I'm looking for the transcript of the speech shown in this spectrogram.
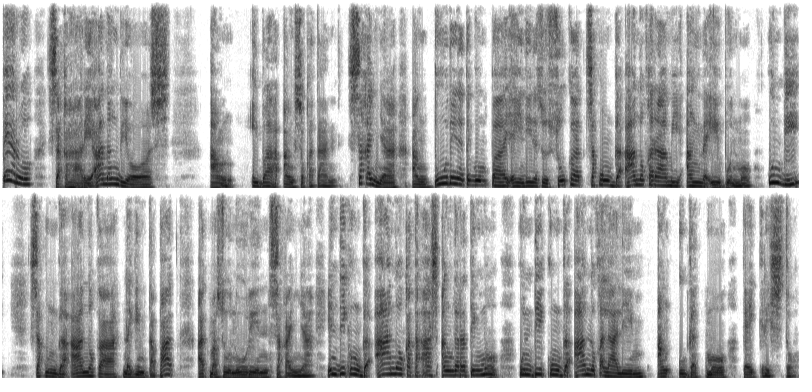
Pero sa kaharian ng Diyos, ang iba ang sukatan. Sa Kanya, ang tunay na tagumpay ay hindi nasusukat sa kung gaano karami ang naipon mo, kundi sa kung gaano ka naging tapat at masunurin sa Kanya. Hindi kung gaano kataas ang narating mo, kundi kung gaano kalalim ang ugat mo kay Kristo.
